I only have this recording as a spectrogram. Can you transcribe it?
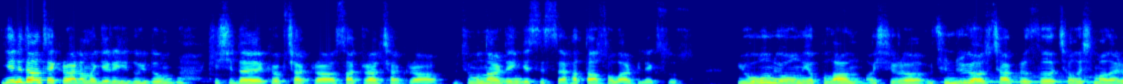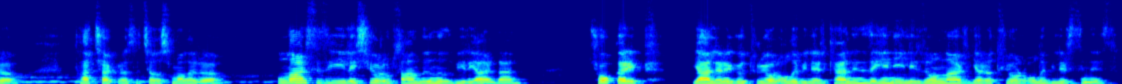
Yeniden tekrarlama gereği duydum. Kişide kök çakra, sakral çakra, bütün bunlar dengesizse hatta solar plexus, yoğun yoğun yapılan aşırı 3'üncü göz çakrası çalışmaları, taç çakrası çalışmaları, bunlar sizi iyileşiyorum sandığınız bir yerden çok garip yerlere götürüyor olabilir. Kendinize yeni illüzyonlar yaratıyor olabilirsiniz.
